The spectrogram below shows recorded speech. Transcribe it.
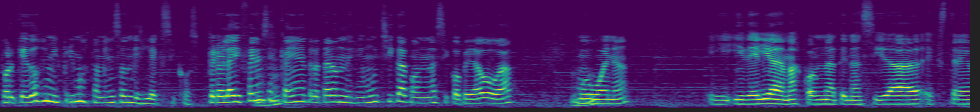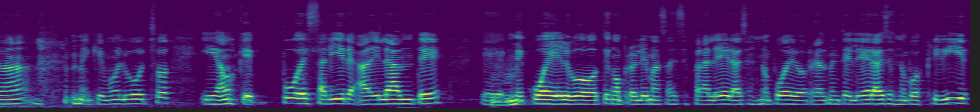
porque dos de mis primos también son disléxicos. Pero la diferencia es que a mí me trataron desde muy chica con una psicopedagoga muy buena. Y, y Delia además con una tenacidad extrema me quemó el bocho y digamos que pude salir adelante. eh. Me cuelgo, tengo problemas a veces para leer, a veces no puedo realmente leer, a veces no puedo escribir,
